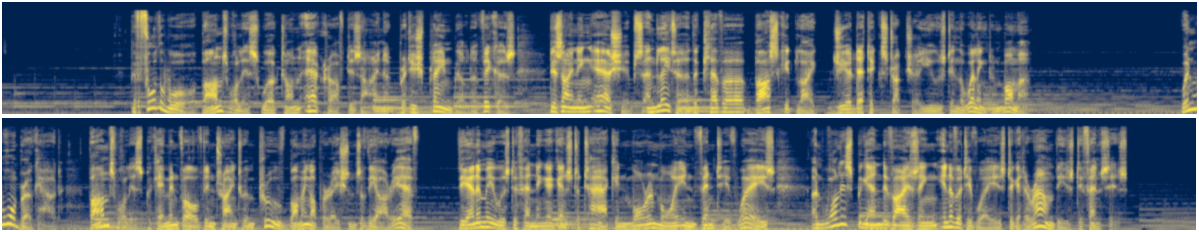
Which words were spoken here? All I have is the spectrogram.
Before the war, Barnes Wallis worked on aircraft design at British plane builder Vickers, designing airships and later the clever basket-like geodetic structure used in the Wellington bomber. When war broke out, Barnes Wallis became involved in trying to improve bombing operations of the RAF. The enemy was defending against attack in more and more inventive ways, and Wallis began devising innovative ways to get around these defences.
